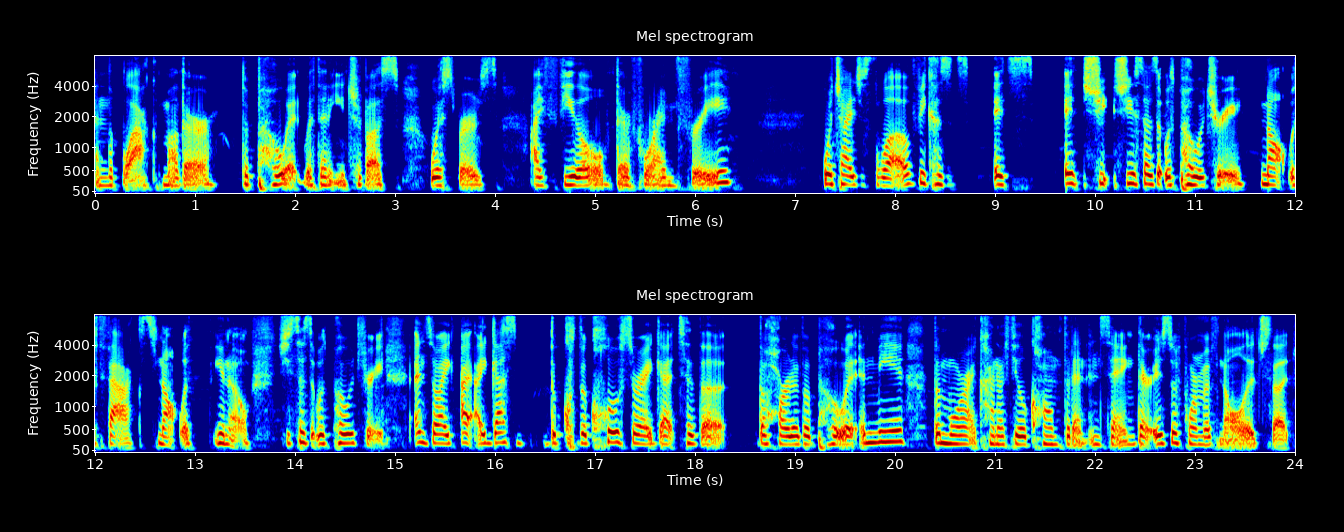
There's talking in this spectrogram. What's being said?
And the black mother, the poet within each of us, whispers, I feel, therefore I'm free. Which I just love because it's it's it she she says it with poetry, not with facts, not with, you know, she says it with poetry. And so I I, I guess the the closer I get to the the heart of a poet in me, the more I kind of feel confident in saying there is a form of knowledge that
